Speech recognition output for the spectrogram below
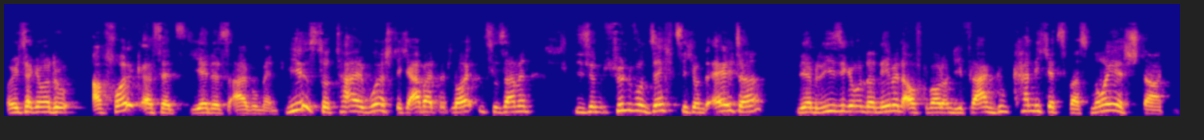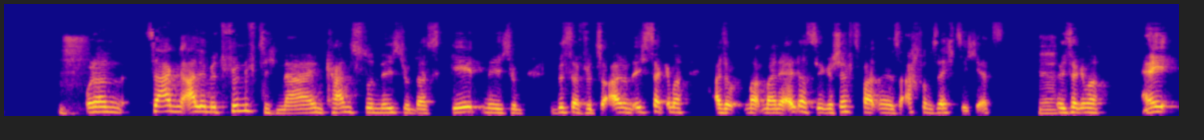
Und ich sage immer, du, Erfolg ersetzt jedes Argument. Mir ist total wurscht. Ich arbeite mit Leuten zusammen, die sind 65 und älter, die haben riesige Unternehmen aufgebaut und die fragen, du, kann ich jetzt was Neues starten? Und dann sagen alle mit 50, nein, kannst du nicht und das geht nicht und du bist dafür zu alt. Und ich sage immer, also meine älteste Geschäftspartnerin ist 68 jetzt. Ja. Und ich sage immer, hey,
